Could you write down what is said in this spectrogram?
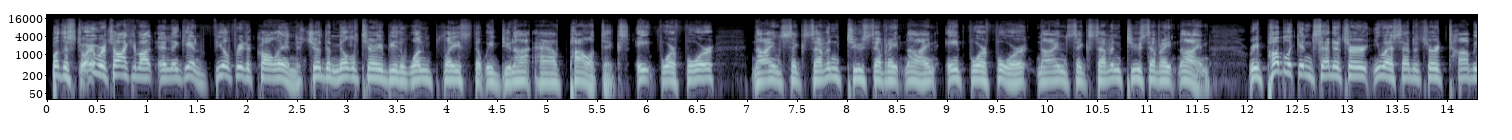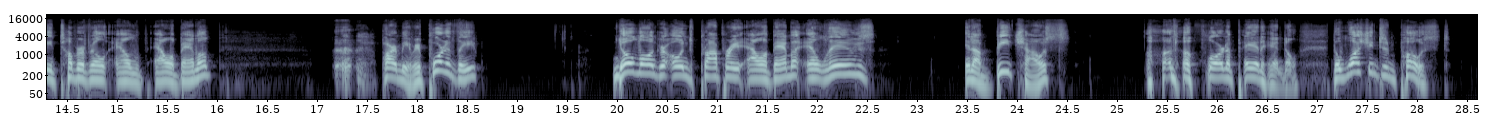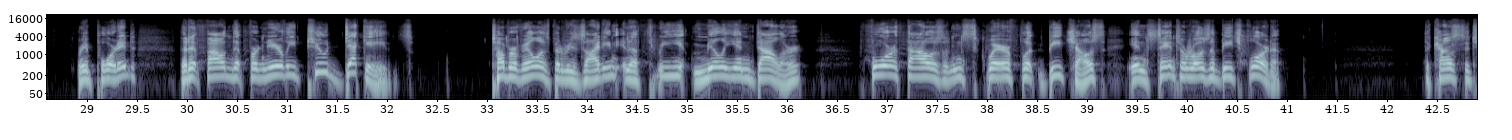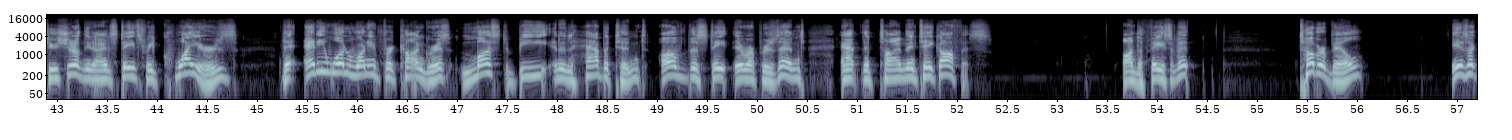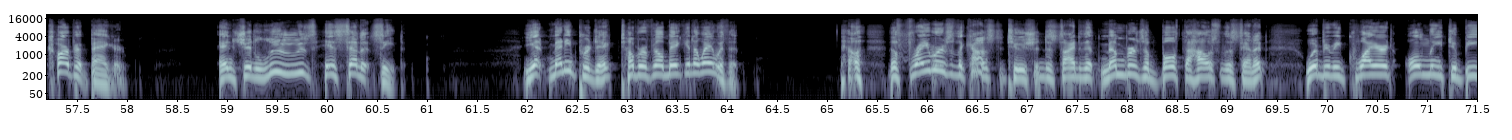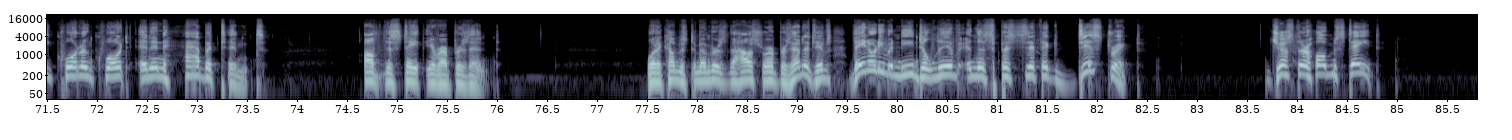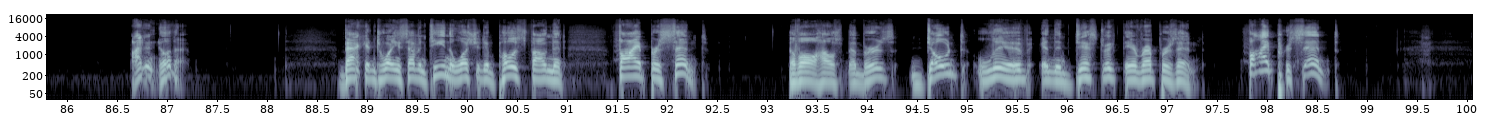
But the story we're talking about, and again, feel free to call in. Should the military be the one place that we do not have politics? 844 967 2789. 844 967 2789. Republican Senator, U.S. Senator Tommy Tuberville, Alabama, pardon me, reportedly no longer owns property in Alabama and lives in a beach house on the Florida panhandle. The Washington Post reported that it found that for nearly two decades, Tuberville has been residing in a $3 million, 4,000 square foot beach house in Santa Rosa Beach, Florida. The Constitution of the United States requires that anyone running for Congress must be an inhabitant of the state they represent at the time they take office. On the face of it, Tuberville is a carpetbagger and should lose his Senate seat. Yet many predict Tuberville get away with it. Now, the framers of the Constitution decided that members of both the House and the Senate would be required only to be, quote unquote, an inhabitant of the state they represent. When it comes to members of the House of Representatives, they don't even need to live in the specific district, just their home state. I didn't know that. Back in 2017, the Washington Post found that 5% of all House members don't live in the district they represent. 5%.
